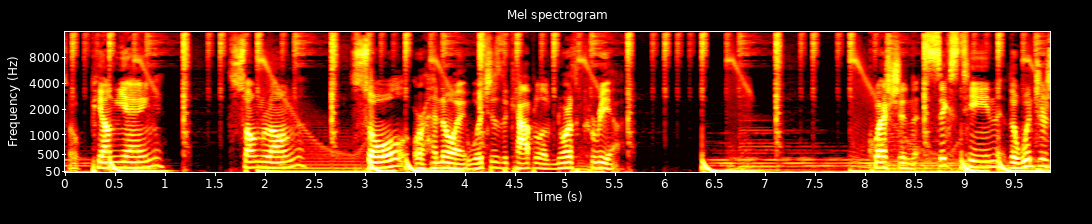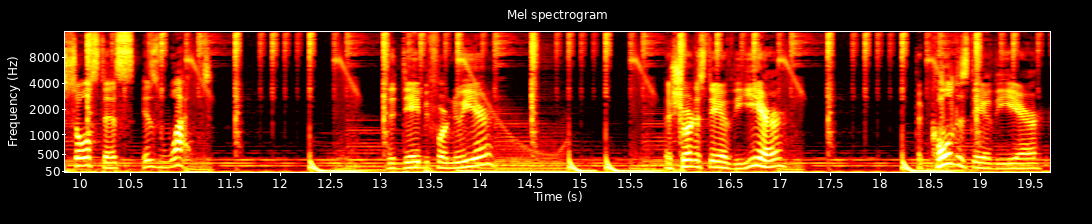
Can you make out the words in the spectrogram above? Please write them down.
So Pyongyang, Songlong, Seoul, or Hanoi. Which is the capital of North Korea? Question 16. The winter solstice is what? The day before New Year? The shortest day of the year? The coldest day of the year?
